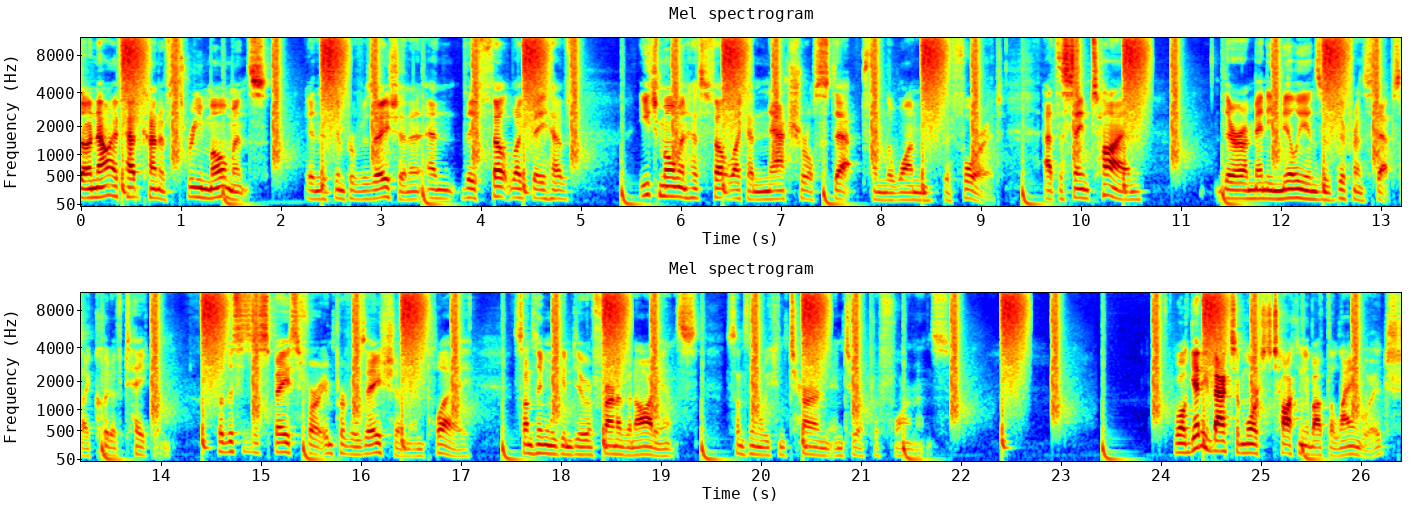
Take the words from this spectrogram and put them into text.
So now I've had kind of three moments in this improvisation, and, and they felt like they have, each moment has felt like a natural step from the one before it. At the same time, there are many millions of different steps I could have taken. So this is a space for improvisation and play, something we can do in front of an audience, something we can turn into a performance. Well, getting back to more to talking about the language,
